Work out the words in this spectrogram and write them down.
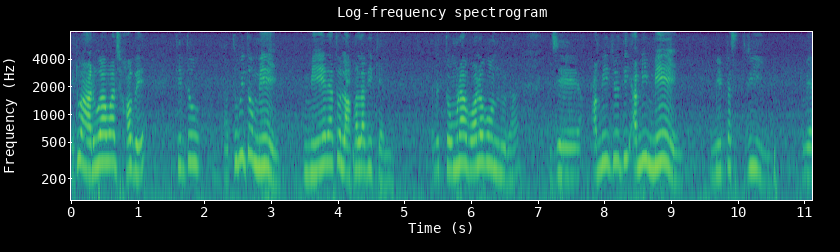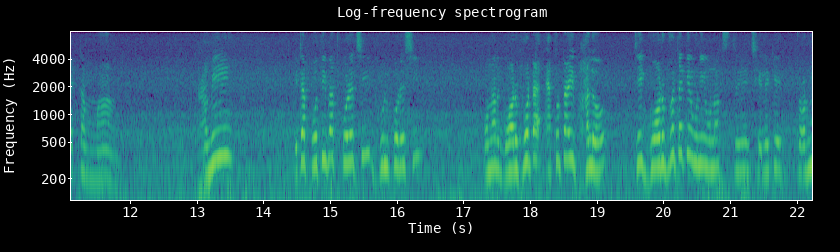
একটু আরু আওয়াজ হবে, কিন্তু তুমি তো মেয়ে, মেয়ের এত লাফালাফি কেন? তাহলে তোমরা বলো বন্ধুরা যে, আমি যদি, আমি মেয়ে, আমি একটা স্ত্রী, আমি একটা মা, আমি এটা প্রতিবাদ করেছি, ভুল করেছি। ওনার গর্ভটা এতটাই ভালো যে গর্ভ থেকে উনি ওনার ছেলেকে জন্ম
